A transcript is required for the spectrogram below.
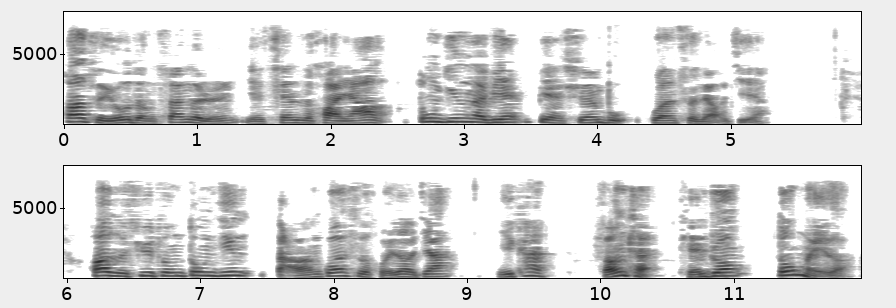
花子由等三个人也签字画押了。东京那边便宣布官司了结。花子虚从东京打完官司回到家，一看房产田庄都没了。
